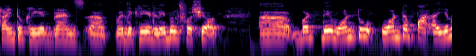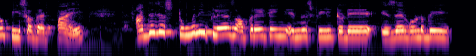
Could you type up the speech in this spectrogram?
trying to create brands. Uh, well, they create labels for sure, uh, but they want to want a pie, you know piece of that pie. Are there just too many players operating in this field today? Is there going to be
